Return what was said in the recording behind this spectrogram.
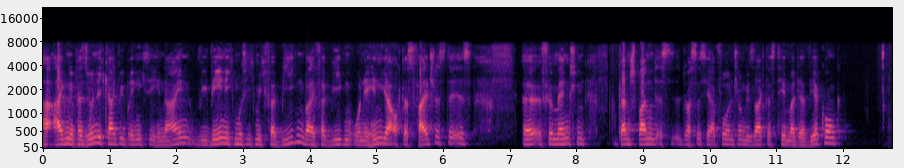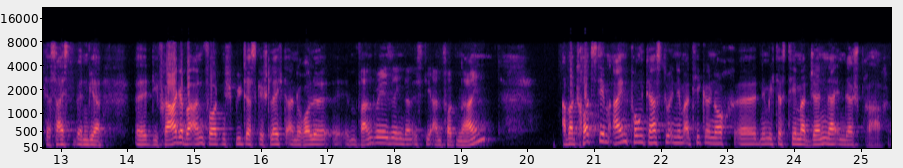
eigene Persönlichkeit, wie bringe ich sie hinein, wie wenig muss ich mich verbiegen, weil Verbiegen ohnehin ja auch das Falscheste ist äh, für Menschen. Ganz spannend ist, du hast es ja vorhin schon gesagt, das Thema der Wirkung. Das heißt, wenn wir die Frage beantworten, spielt das Geschlecht eine Rolle im Fundraising, dann ist die Antwort nein. Aber trotzdem ein Punkt hast du in dem Artikel noch, äh, nämlich das Thema Gender in der Sprache.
